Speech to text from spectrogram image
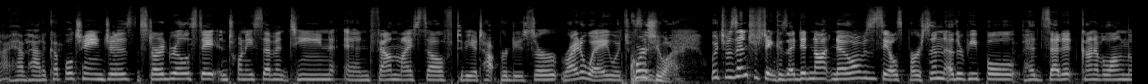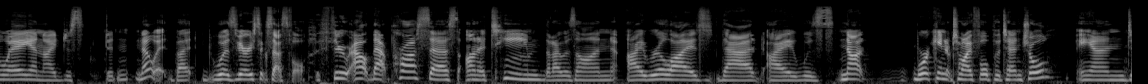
I have had a couple changes. Started real estate in 2017 and found myself to be a top producer right away, which of course was, you are, which was interesting because I did not know I was a salesperson. Other people had said it kind of along the way, and I just didn't know it, but was very successful. Throughout that process on a team that I was on, I realized that I was not working up to my full potential and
